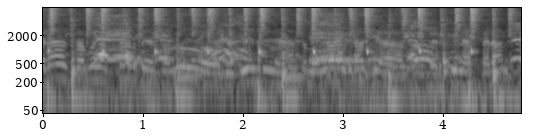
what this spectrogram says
Esperanza, buenas tardes, saludos, viviendo y dejando mi like, gracias Albertina Esperanza.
